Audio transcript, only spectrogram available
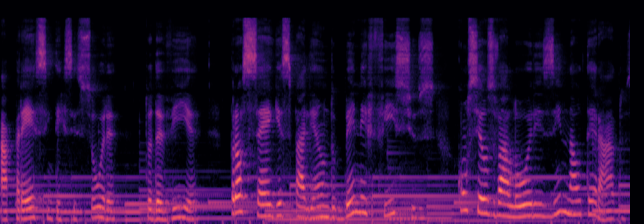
A prece intercessora, todavia, prossegue espalhando benefícios com seus valores inalterados.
